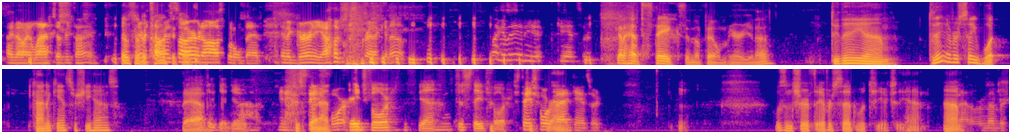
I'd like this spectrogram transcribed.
I know. I laughed every time. those are Every the time I saw her in a hospital bed in a gurney, I was just cracking up. Look at the idiot cancer. Got to have stakes in the film here, you know. Do they um do they ever say what kind of cancer she has? Bad. I don't think they do. Yeah, Just stage bad. four. Stage four. Yeah, just stage four. Stage just four bad. bad cancer. Wasn't sure if they ever said what she actually had. Um, I don't remember.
